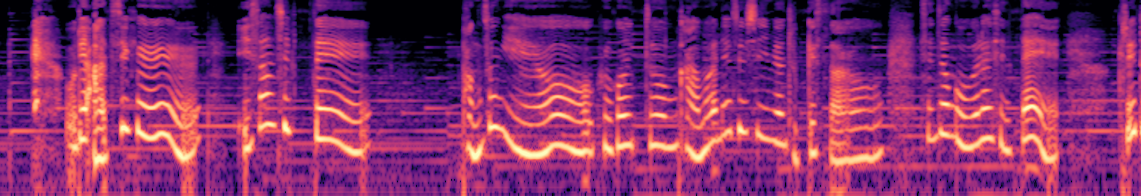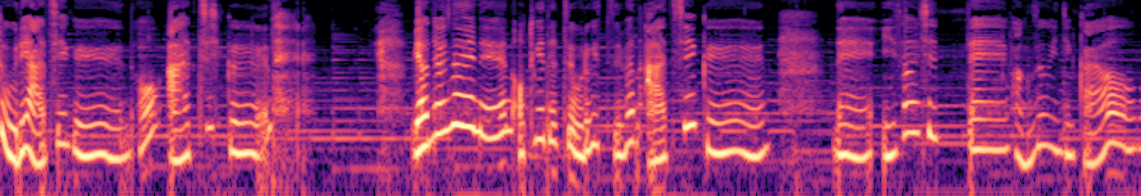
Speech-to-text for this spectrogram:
우리 아직은 20, 30대 방송이에요. 그걸 좀 감안해 주시면 좋겠어요. 신청곡을 하실 때, 그래도 우리 아직은, 어? 아직은, 몇 년 후에는 어떻게 될지 모르겠지만, 아직은, 네, 20, 30대 방송이니까요.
